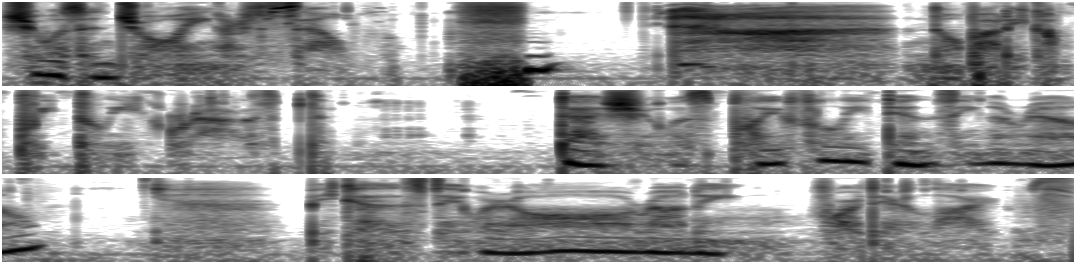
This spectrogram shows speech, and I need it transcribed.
she was enjoying herself. Nobody completely grasped that she was playfully dancing around because they were all running for their lives.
